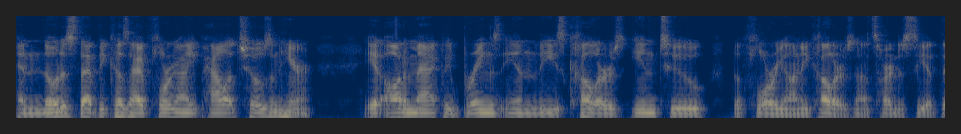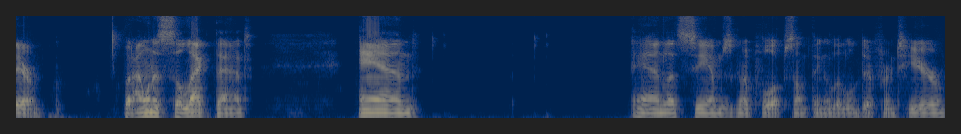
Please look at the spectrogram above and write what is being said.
and notice that because I have Floriani palette chosen here, it automatically brings in these colors into the Floriani colors. Now it's hard to see it there. But I want to select that and and let's see, I'm just going to pull up something a little different here.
